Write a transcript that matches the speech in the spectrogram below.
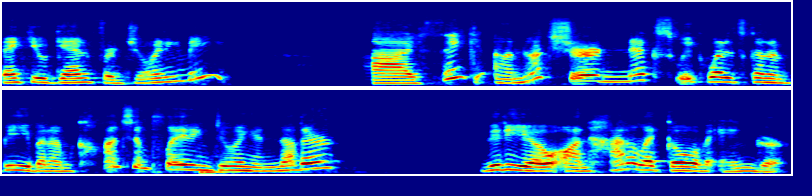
Thank you again for joining me. I think, I'm not sure next week what it's going to be, but I'm contemplating doing another video on how to let go of anger.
